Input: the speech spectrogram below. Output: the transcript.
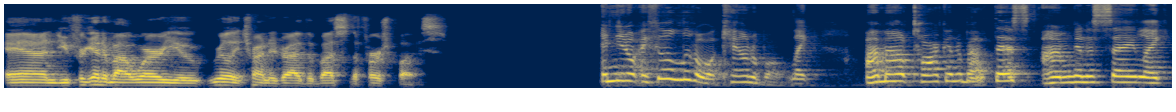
and you forget about where you're really trying to drive the bus in the first place. And you know, I feel a little accountable. Like I'm out talking about this. I'm going to say like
